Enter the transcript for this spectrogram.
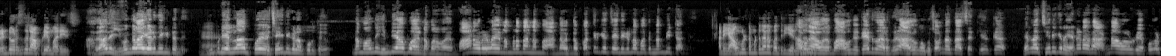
ரெண்டு வருஷத்துல அப்படியே மாறிடுச்சு. அதாவது இவங்களா எழுதிக்கிட்டது. இப்படி எல்லாம் போய் செய்திகளை கொடுத்து நம்ம வந்து இந்தியா நம்ம மாணவர்களா நம்மள தான் நம்ம அந்த இந்த பத்திரிகை செய்திகள்லாம் பார்த்து நம்பிட்டாங்க. அன்னைக்கு அவங்கள்ட்ட மட்டும் தானே பத்திரிக்கை அவங்க அவங்க அவங்க கையில தான் இருந்தது அவங்க சொன்னதுதான் சத்தியம். க- எல்லாம் சிரிக்கிறோம். என்னடா அது அண்ணா அவருடைய புகழ்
